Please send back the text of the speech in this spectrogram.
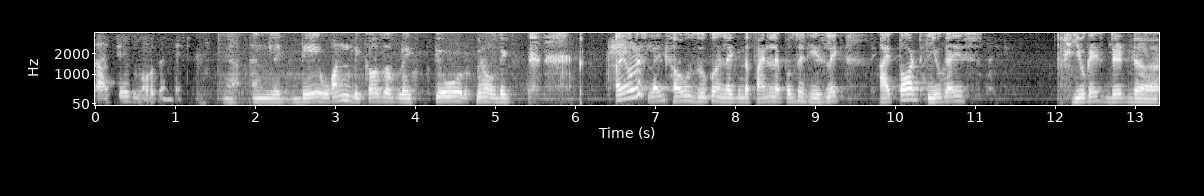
achieved more than that. Yeah, and like they won because of like pure, you know, like I always like how Zuko and like in the final episode he's like, I thought you guys, you guys did, uh,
